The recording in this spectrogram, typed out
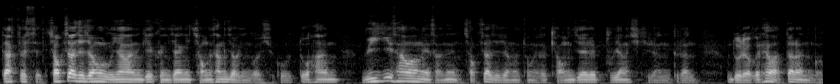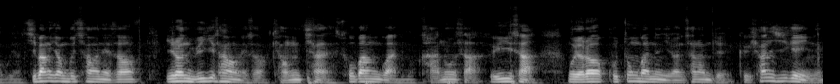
deficit, 적자 재정을 운영하는 게 굉장히 정상적인 것이고 또한 위기 상황에서는 적자 재정을 통해서 경제를 부양시키려는 그런 노력을 해왔다라는 거고요. 지방정부 차원에서 이런 위기 상황에서 경찰, 소방관, 뭐 간호사, 의사, 뭐 여러 고통받는 이런 사람들, 그 현직에 있는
